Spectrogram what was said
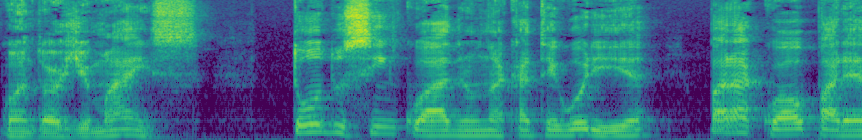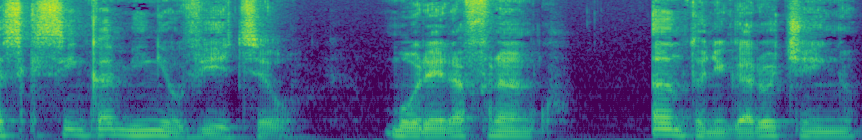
Quanto aos demais, todos se enquadram na categoria para a qual parece que se encaminha o Witzel. Moreira Franco, Antony Garotinho,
